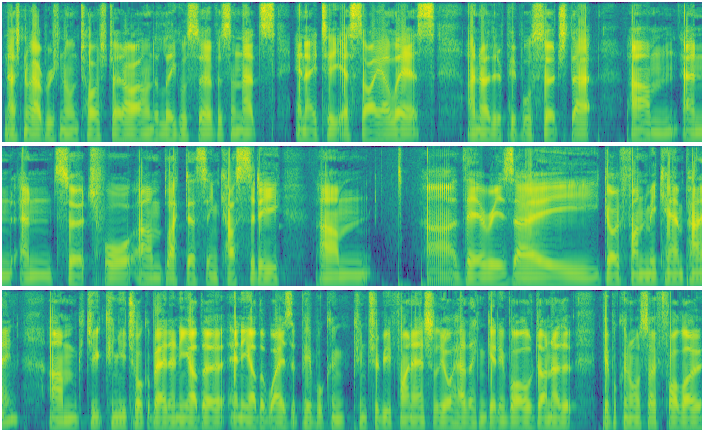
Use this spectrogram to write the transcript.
National Aboriginal and Torres Strait Islander Legal Service, and that's NATSILS. I know that if people search that um, and and search for um, Black Deaths in Custody. Um, uh, there is a GoFundMe campaign. Um, can you talk about any other any other ways that people can contribute financially or how they can get involved? I know that people can also follow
